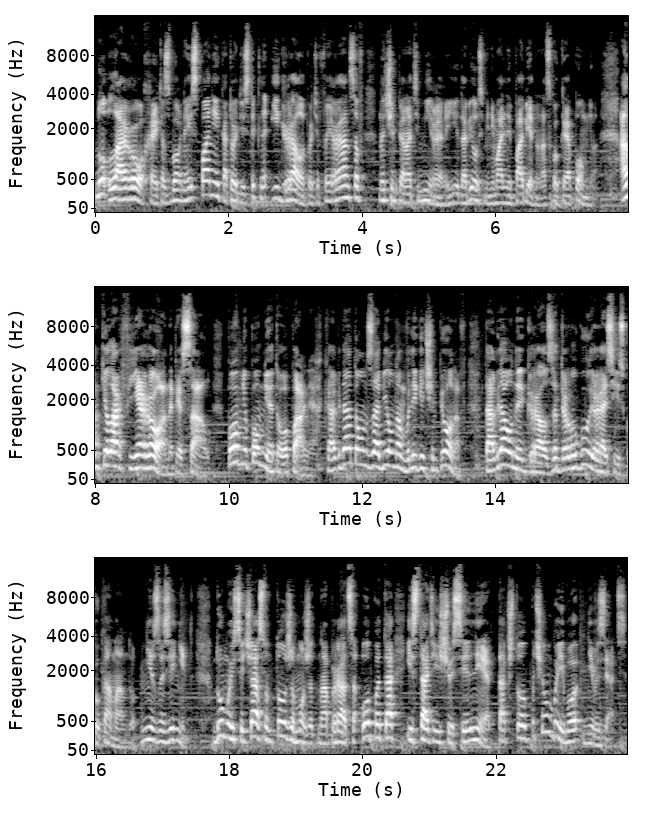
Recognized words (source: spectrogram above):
Ну, Ла Роха – это сборная Испании, которая действительно играла против иранцев на чемпионате мира и добилась минимальной победы, насколько я помню. Анкелар Фьеро написал «Помню, помню этого парня. Когда-то он забил нам в Лиге чемпионов. Тогда он играл за другую российскую команду, не за «Зенит». Думаю, сейчас он тоже может набраться опыта и стать еще сильнее, так что почему бы его не взять?»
